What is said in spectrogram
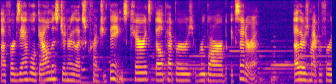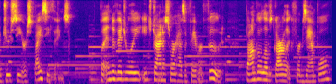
Uh, for example, Gallimimus generally likes crunchy things carrots, bell peppers, rhubarb, etc. Others might prefer juicy or spicy things. But individually, each dinosaur has a favorite food. Bongo loves garlic, for example,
